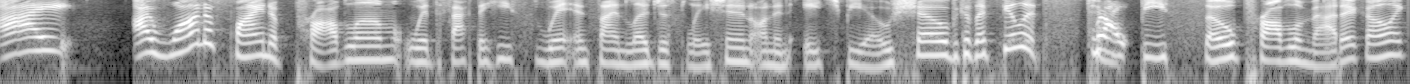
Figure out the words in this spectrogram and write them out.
I I want to find a problem with the fact that he went and signed legislation on an HBO show because I feel it's to Right. be so problematic. I'm like,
